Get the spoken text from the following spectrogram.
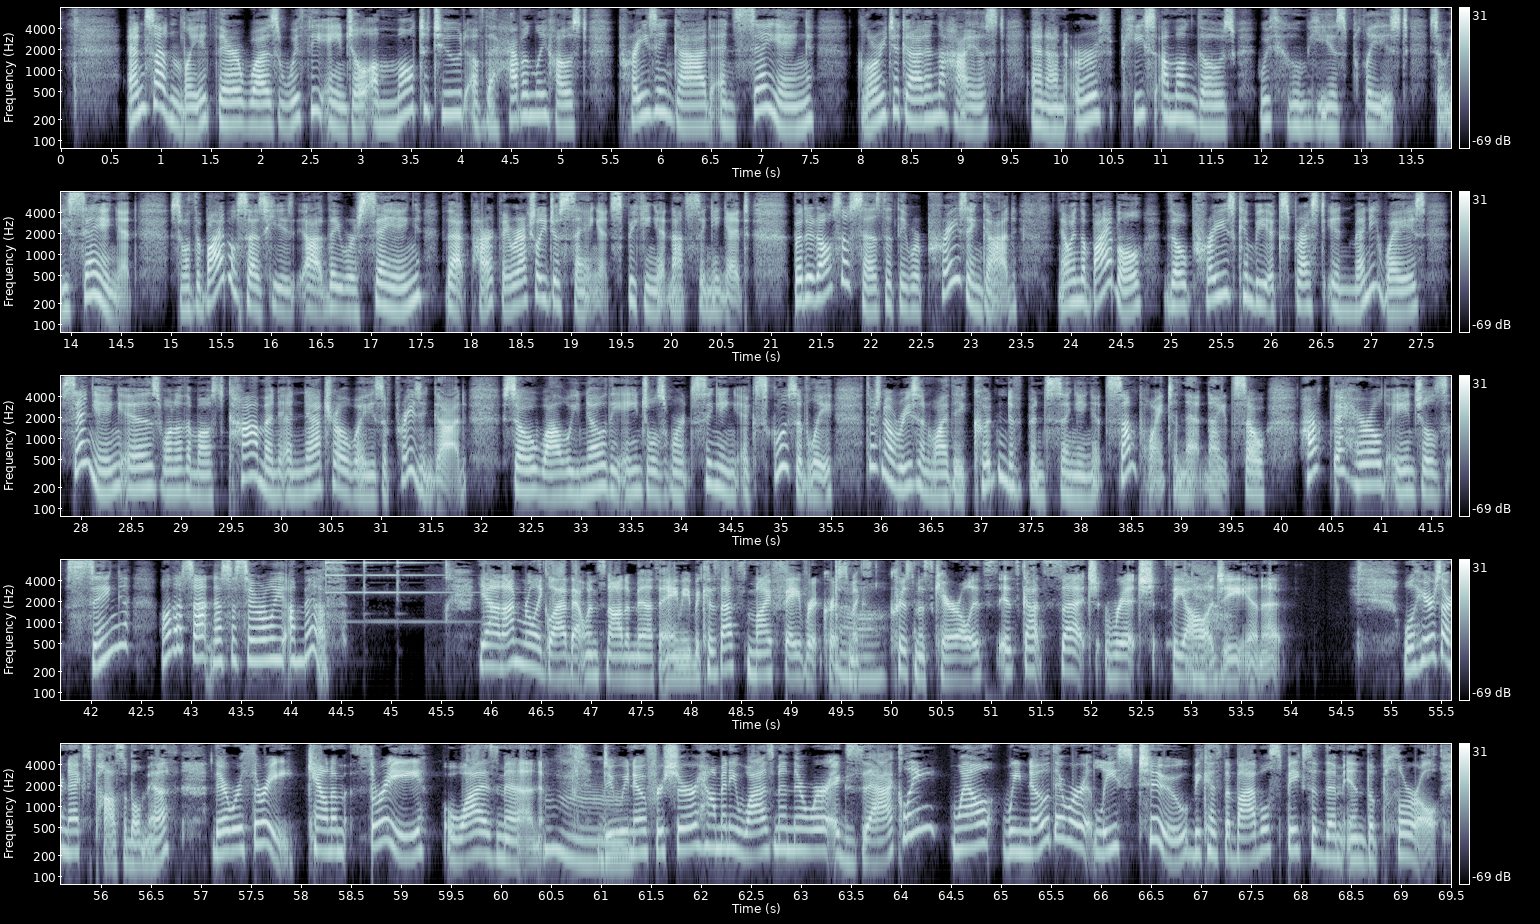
And suddenly there was with the angel a multitude of the heavenly host praising God and saying, Glory to God in the highest, and on earth peace among those with whom he is pleased. So he's saying it. So the Bible says he, uh, they were saying that part. They were actually just saying it, speaking it, not singing it. But it also says that they were praising God. Now in the Bible, though praise can be expressed in many ways, singing is one of the most common and natural ways of praising God. So while we know the angels weren't singing exclusively, there's no reason why they couldn't have been singing singing at some point in that night. So, hark the herald angels sing? Well, that's not necessarily a myth. Yeah, and I'm really glad that one's not a myth, Amy, because that's my favorite Christmas Christmas carol. It's it's got such rich theology yeah. in it. Well, here's our next possible myth. There were three, count them, three wise men. Hmm. Do we know for sure how many wise men there were exactly? Well, we know there were at least two because the Bible speaks of them in the plural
